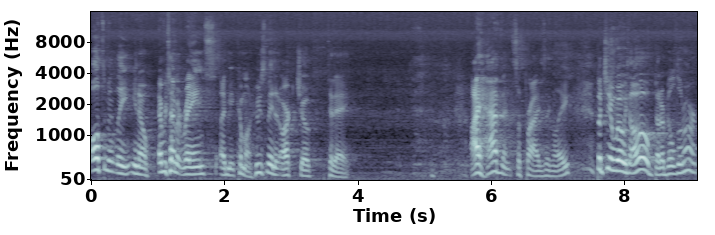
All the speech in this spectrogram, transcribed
ultimately, you know, every time it rains, I mean, come on, who's made an ark joke today? I haven't, surprisingly. But, you know, we always, oh, better build an ark.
